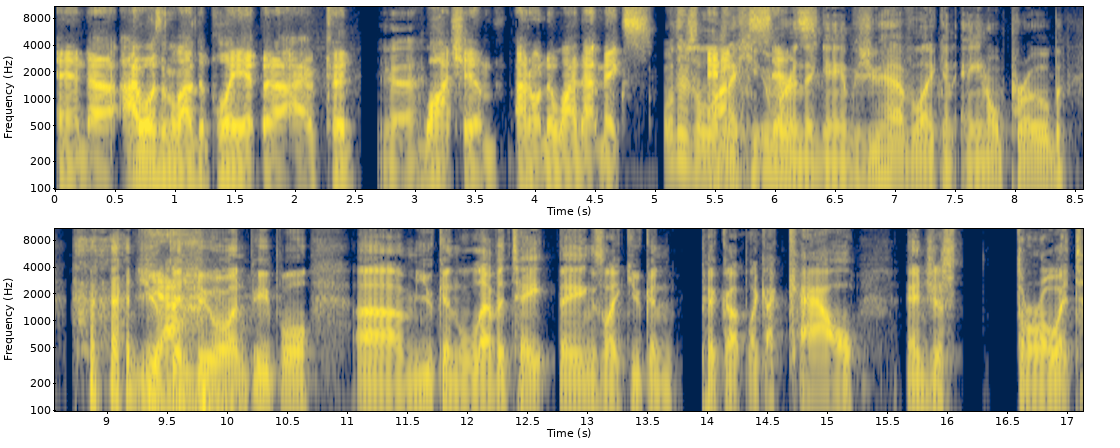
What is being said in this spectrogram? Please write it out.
and uh, I wasn't allowed to play it, but I could yeah. watch him. I don't know why that makes. Well, there's a lot of humor sense. in the game because you have like an anal probe that you Yeah. can do on people. Um, you can levitate things, like you can pick up like a cow and just throw it,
